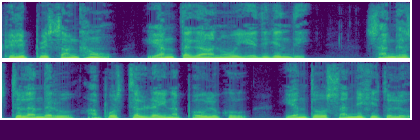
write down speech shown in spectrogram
ఫిలిప్పి సంఘం ఎంతగానో ఎదిగింది. సంఘస్థులందరూ అపోస్తలుడైన పౌలుకు ఎంతో సన్నిహితులు.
